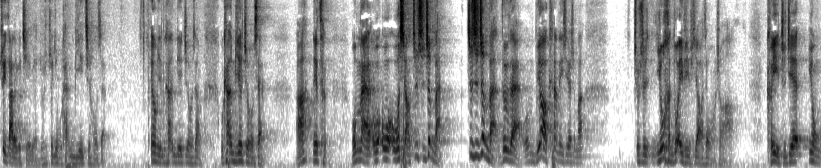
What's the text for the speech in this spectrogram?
最大的一个结缘就是最近我看 NBA 季后赛，朋友们你们看 NBA 季后赛吗？我看 NBA 季后赛，啊，那个，我买我我我想支持正版，支持正版，对不对？我们不要看那些什么，就是有很多 APP 啊，在网上啊，可以直接用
